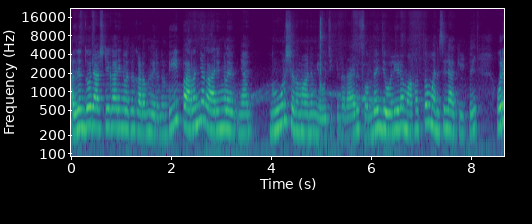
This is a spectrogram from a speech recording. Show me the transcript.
അതിലെന്തോ രാഷ്ട്രീയ കാര്യങ്ങളൊക്കെ കടന്നു വരുന്നുണ്ട്. ഈ പറഞ്ഞ കാര്യങ്ങളെ ഞാൻ നൂറ് ശതമാനം യോജിക്കുന്നു. അതായത് സ്വന്തം ജോലിയുടെ മഹത്വം മനസ്സിലാക്കിയിട്ട് ഒരു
